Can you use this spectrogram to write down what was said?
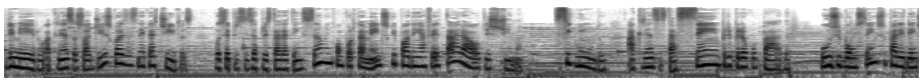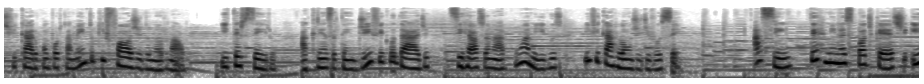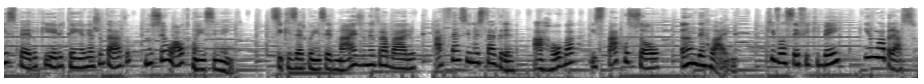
Primeiro, a criança só diz coisas negativas. Você precisa prestar atenção em comportamentos que podem afetar a autoestima. Segundo, a criança está sempre preocupada. Use bom senso para identificar o comportamento que foge do normal. E terceiro, a criança tem dificuldade de se relacionar com amigos e ficar longe de você. Assim, termino esse podcast e espero que ele tenha lhe ajudado no seu autoconhecimento. Se quiser conhecer mais do meu trabalho, acesse no Instagram, arroba espacosol, Que você fique bem e um abraço!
